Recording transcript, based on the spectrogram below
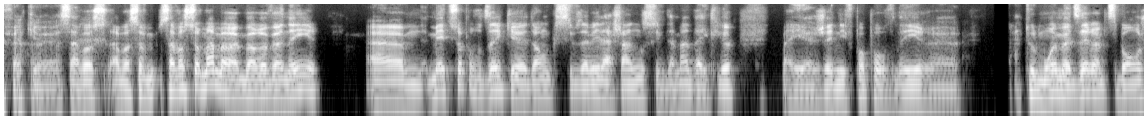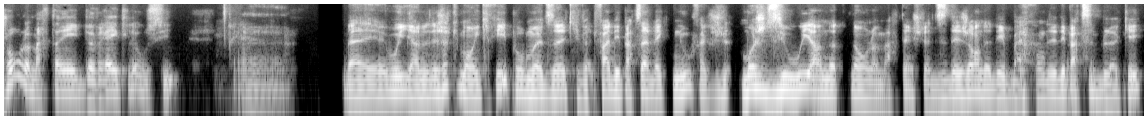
fait que ça va, ça va, ça va sûrement me, revenir. Euh, mais tout ça pour vous dire que donc, si vous avez la chance, évidemment, d'être là, ben, n'arrive pas pour venir à tout le moins me dire un petit bonjour. Là. Martin, il devrait être là aussi. Ben oui, il y en a déjà qui m'ont écrit pour me dire qu'ils veulent faire des parties avec nous. moi, je dis oui en notre nom, là, Martin. Je te dis déjà, on a des, on a des parties bloquées.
